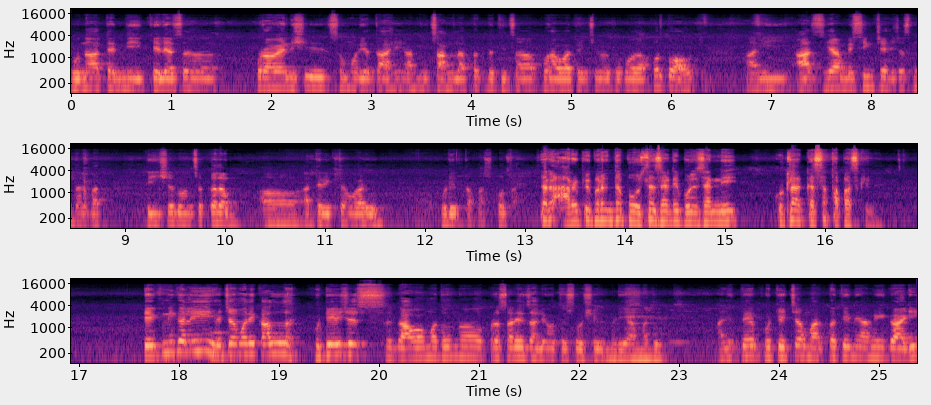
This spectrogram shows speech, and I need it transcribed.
गुन्हा त्यांनी केल्याचं पुराव्यानिशी समोर येत आहे. आम्ही चांगल्या पद्धतीचा पुरावा त्यांची गोळा करतो आहोत. आणि आज ह्या मिसिंगच्या ह्याच्या संदर्भात तीनशे दोनचं कलम अतिरिक्त वाढून पुढील तपास होत आहे. तर आरोपीपर्यंत पोहोचण्यासाठी पोलिसांनी कुठला कसा तपास केला? टेक्निकली ह्याच्यामध्ये काल फुटेजेस गावामधून प्रसारित झाले होते सोशल मीडियामध्ये आणि ते फुटेजच्या मार्फतीने आम्ही गाडी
